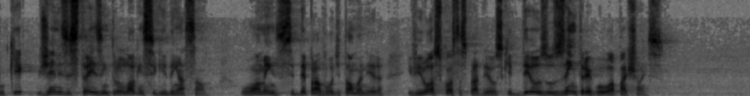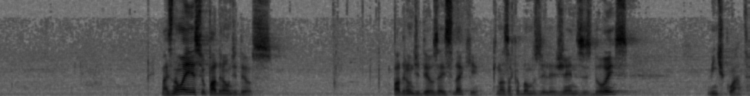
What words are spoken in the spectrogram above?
porque Gênesis 3 entrou logo em seguida em ação. O homem se depravou de tal maneira e virou as costas para Deus que Deus os entregou a paixões. Mas não é esse o padrão de Deus. O padrão de Deus é esse daqui, que nós acabamos de ler, Gênesis 2, 24.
